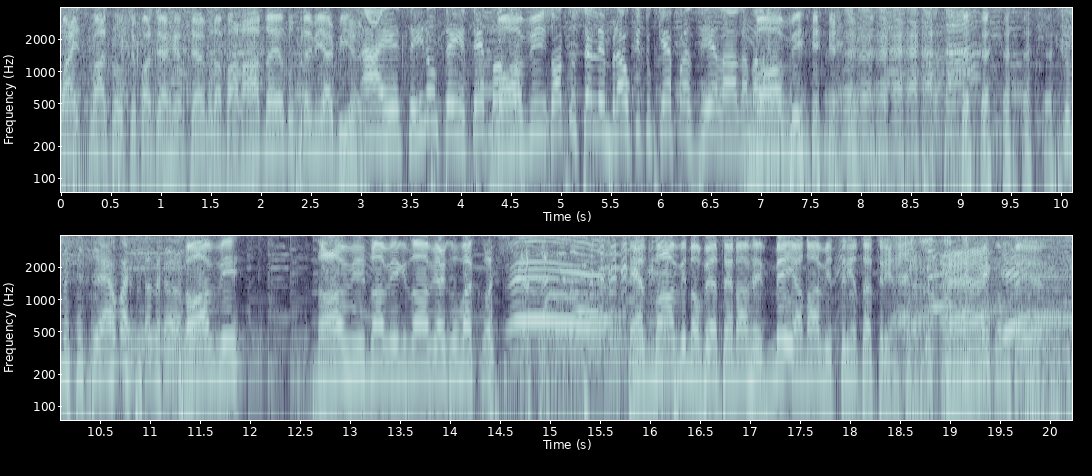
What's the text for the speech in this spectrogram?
mais fácil pra você fazer a reserva da balada é o do Premier Beer. Ah, esse aí não tem. Esse aí é só, Nove. só tu se lembrar o que tu quer fazer lá na balada. 9 Como é que é, mas 9 999 alguma coisa. É 999 69 30 30. É, companheiro.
